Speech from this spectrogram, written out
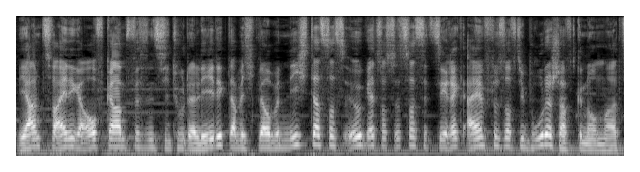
Wir haben zwar einige Aufgaben fürs Institut erledigt, aber ich glaube nicht, dass das irgendetwas ist, was jetzt direkt Einfluss auf die Bruderschaft genommen hat.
